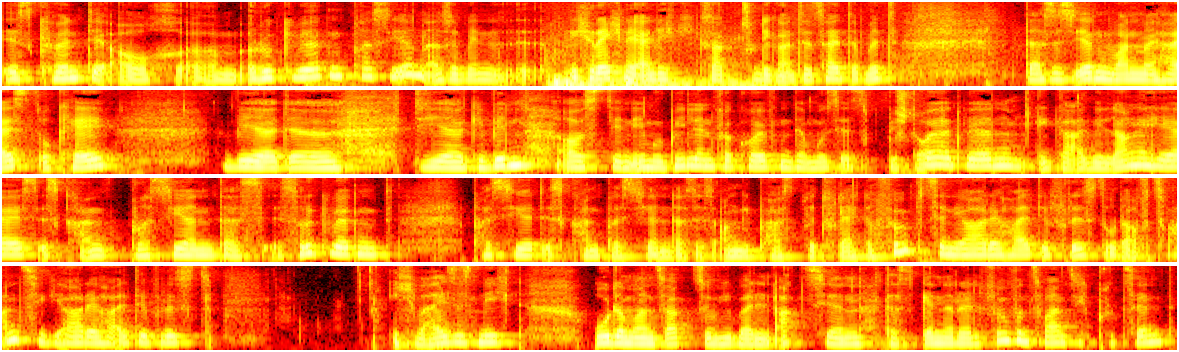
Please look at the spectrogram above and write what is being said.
Es könnte auch ähm, rückwirkend passieren. Also wenn, ich rechne ehrlich gesagt schon die ganze Zeit damit, dass es irgendwann mal heißt, okay, wir, der, der Gewinn aus den Immobilienverkäufen, der muss jetzt besteuert werden, egal wie lange her ist. Es kann passieren, dass es rückwirkend passiert. Es kann passieren, dass es angepasst wird, vielleicht auf 15 Jahre Haltefrist oder auf 20 Jahre Haltefrist. Ich weiß es nicht. Oder man sagt, so wie bei den Aktien, dass generell 25 Prozent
